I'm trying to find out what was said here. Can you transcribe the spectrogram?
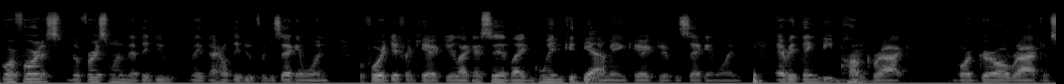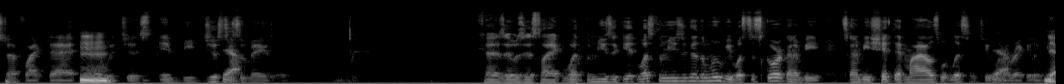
or for the first one that they do. Like, I hope they do it for the second one before a different character. Like I said, like Gwen could be Yeah. the main character of the second one. Everything be punk rock or girl rock and stuff like that. Mhm. It would just it'd be just as amazing. Because it was just like, what the music? Is, what's the music of the movie? What's the score going to be? It's going to be shit that Miles would listen to Yeah. on a regular Yeah.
